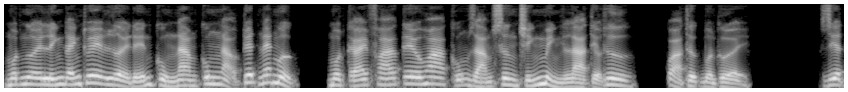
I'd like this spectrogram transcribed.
Một người lính đánh thuê lười đến cùng Nam Cung ngạo tuyết nét mực, một cái phá kêu hoa cũng dám xưng chính mình là tiểu thư, quả thực buồn cười. Diệt.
